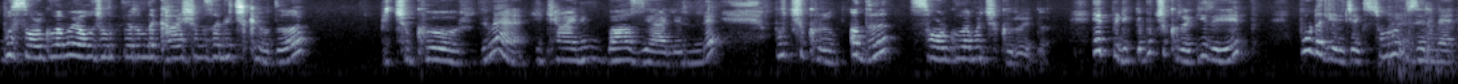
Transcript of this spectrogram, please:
Bu sorgulama yolculuklarında karşımıza ne çıkıyordu? Bir çukur, değil mi? Hikayenin bazı yerlerinde. Bu çukurun adı sorgulama çukuruydu. Hep birlikte bu çukura girip burada gelecek soru üzerine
